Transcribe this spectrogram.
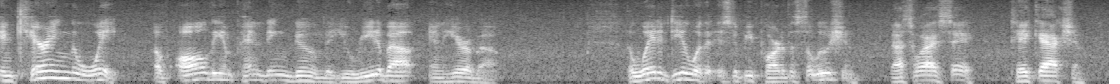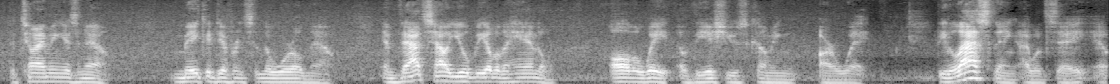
in carrying the weight of all the impending doom that you read about and hear about. The way to deal with it is to be part of the solution. That's why I say take action. The timing is now. Make a difference in the world now. And that's how you'll be able to handle all the weight of the issues coming our way. The last thing I would say, uh,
